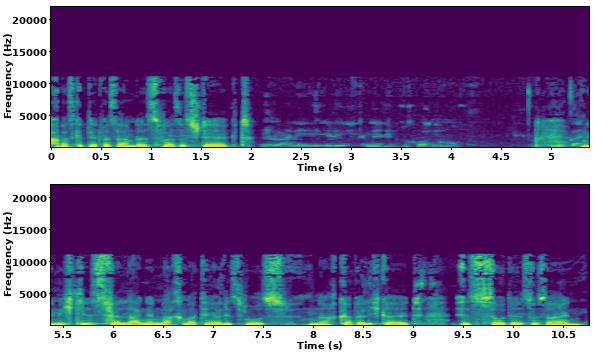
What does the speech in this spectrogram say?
Aber es gibt etwas anderes, was es stärkt. Nämlich das Verlangen nach Materialismus, nach Körperlichkeit. Ist, sollte es so sein?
